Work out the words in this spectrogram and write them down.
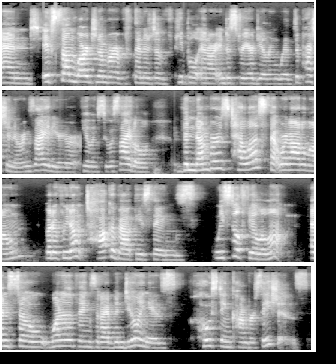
And if some large number of percentage of people in our industry are dealing with depression or anxiety or feeling suicidal, the numbers tell us that we're not alone. But if we don't talk about these things, we still feel alone. And so one of the things that I've been doing is hosting conversations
